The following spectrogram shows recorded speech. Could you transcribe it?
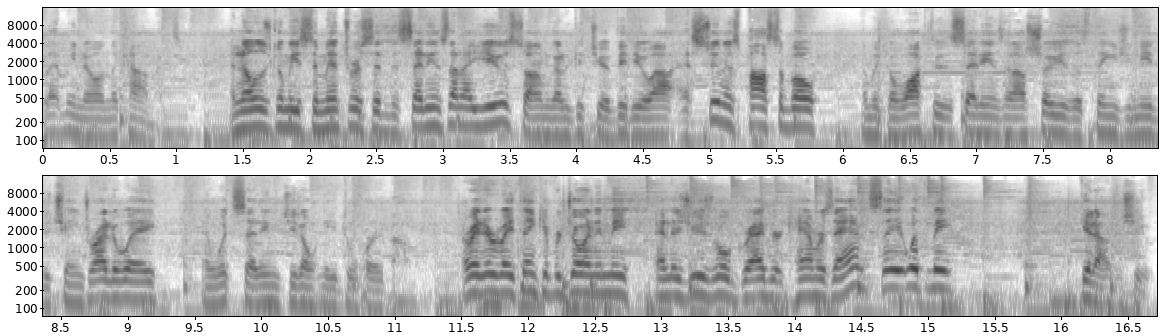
Let me know in the comments. I know there's going to be some interest in the settings that I use, so I'm going to get you a video out as soon as possible and we can walk through the settings and I'll show you the things you need to change right away and which settings you don't need to worry about. All right, everybody, thank you for joining me. And as usual, grab your cameras and say it with me get out and shoot.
